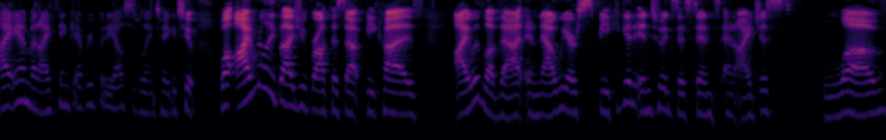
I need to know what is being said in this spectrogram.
I am, and I think everybody else is willing to make it too. Well, I'm really glad you brought this up because I would love that, and now we are speaking it into existence, and I just love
